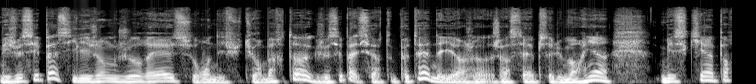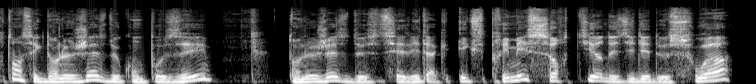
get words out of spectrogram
Mais je sais pas si les gens que j'aurai seront des futurs Bartok. Je sais pas, certes peut-être. D'ailleurs, j'en- j'en sais absolument rien. Mais ce qui est important, c'est que dans le geste de composer, dans le geste de c'est l'état exprimer, sortir des idées de soi,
